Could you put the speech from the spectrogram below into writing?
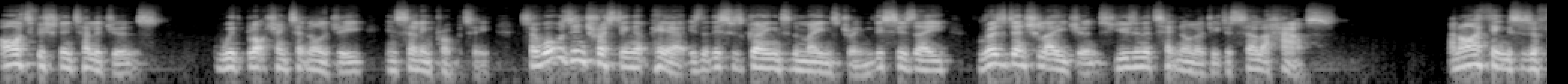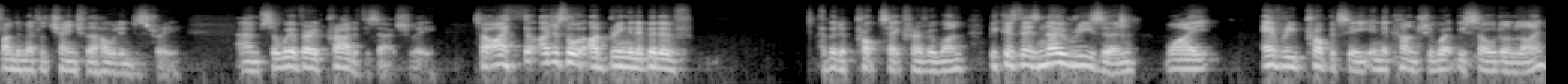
artificial intelligence with blockchain technology in selling property. So what was interesting up here is that this is going into the mainstream. This is a residential agent using the technology to sell a house. And I think this is a fundamental change for the whole industry. Um, so we're very proud of this actually. So I I just thought I'd bring in a bit of a bit of prop tech for everyone because there's no reason why every property in the country won't be sold online.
